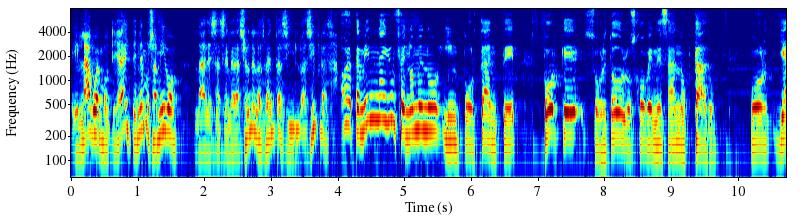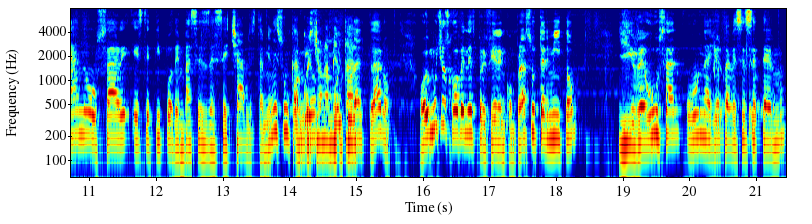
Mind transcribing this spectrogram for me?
el agua embotellada. Y tenemos, amigo, la desaceleración de las ventas y las cifras. Ahora, también hay un fenómeno importante porque, sobre todo, los jóvenes han optado por ya no usar este tipo de envases desechables. También es un cambio cuestión ambiental. cultural, claro. Hoy muchos jóvenes prefieren comprar su termito y reusan una y otra vez ese termo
